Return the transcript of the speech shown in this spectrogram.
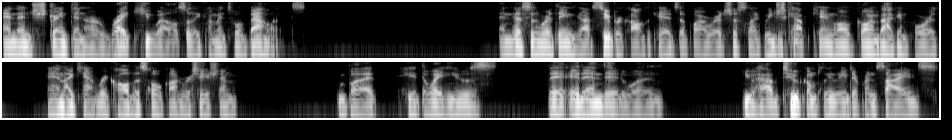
and then strengthen her right QL so they come into a balance. And this is where things got super complicated to the point where it's just like we just kept going back and forth, and I can't recall this whole conversation. But he, the way he was, it, it ended was you have two completely different sides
